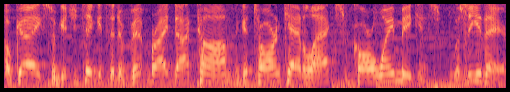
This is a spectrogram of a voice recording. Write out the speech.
Okay, so get your tickets at eventbrite.com. Guitar and Cadillacs, Carl Wayne Meekins. We'll see you there.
